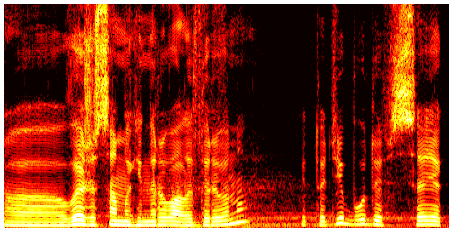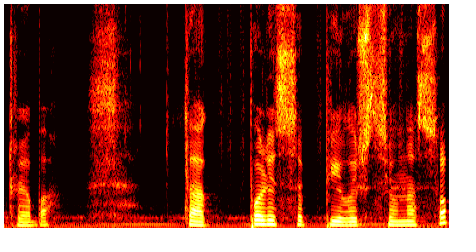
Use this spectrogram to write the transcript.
е, вежі саме генерували деревину, і тоді буде все як треба. Так, по лісопілочці у нас соп.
